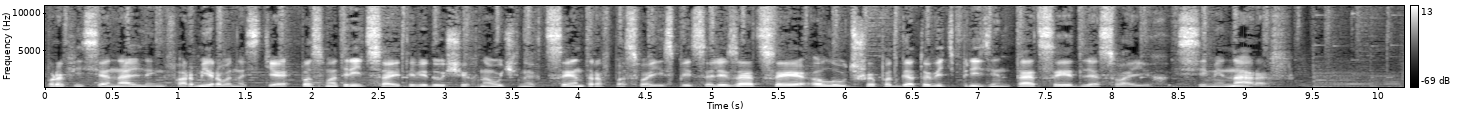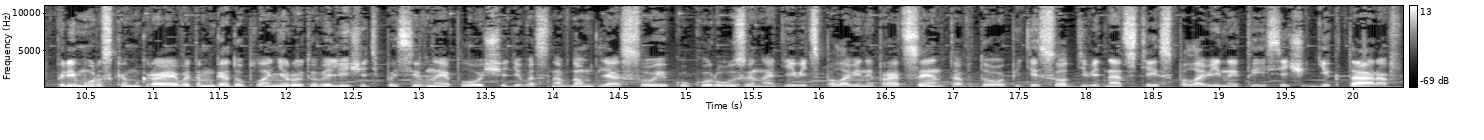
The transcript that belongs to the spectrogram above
профессиональной информированности. Посмотреть сайты ведущих научных центров по своей специализации, лучше подготовить презентации для своих семинаров. Приморском крае в этом году планируют увеличить посевные площади, в основном для сои и кукурузы, на 9,5% до 519,5 тысяч гектаров.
